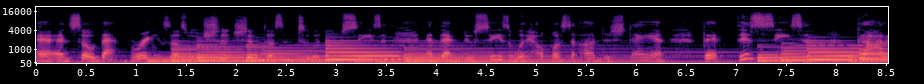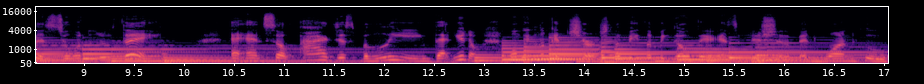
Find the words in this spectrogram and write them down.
And, and, so that brings us or should shift us into a new season. And that new season will help us to understand that this season god is doing a new thing. And so I just believe that you know when we look at church, let me let me go there as a bishop and one who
